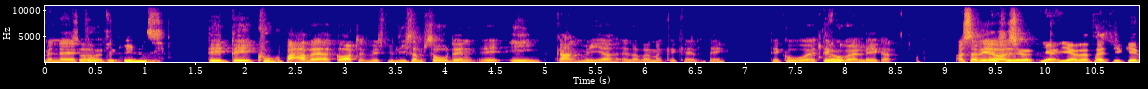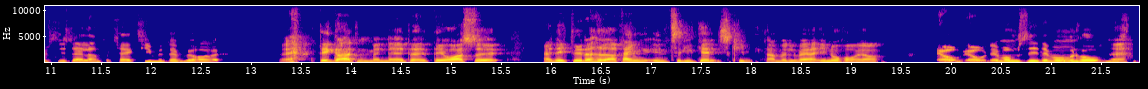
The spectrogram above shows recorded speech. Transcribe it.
Men uh, så kunne, det findes. det, det kunne bare være godt, hvis vi ligesom så den uh, en gang mere, eller hvad man kan kalde det. Ikke? Det, kunne, uh, det Jo. kunne være lækkert. Og så vil jeg Altså, også, jeg, jeg, jeg vil fald sige, at gennemsnitsalderen på tag teamet, den blev høj. det gør den, men uh, det, det er jo også, uh, er det ikke det, der hedder ringintelligens, Kim, der vil være endnu højere? Jo, jo, det må man sige, det må man håbe Ja. næsten.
